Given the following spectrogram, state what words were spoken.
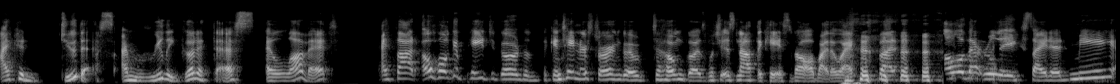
I could do this. I'm really good at this. I love it. I thought, oh, I'll get paid to go to the container store and go to Home Goods, which is not the case at all, by the way. But all of that really excited me.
